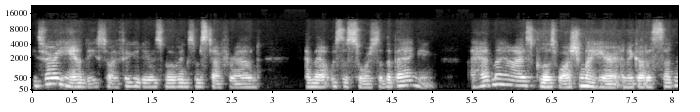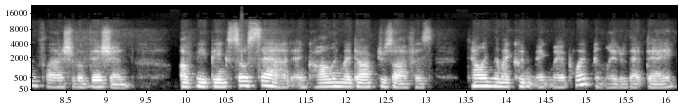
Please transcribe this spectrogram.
He's very handy, so I figured he was moving some stuff around, and that was the source of the banging. I had my eyes closed washing my hair, and I got a sudden flash of a vision of me being so sad and calling my doctor's office, telling them I couldn't make my appointment later that day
